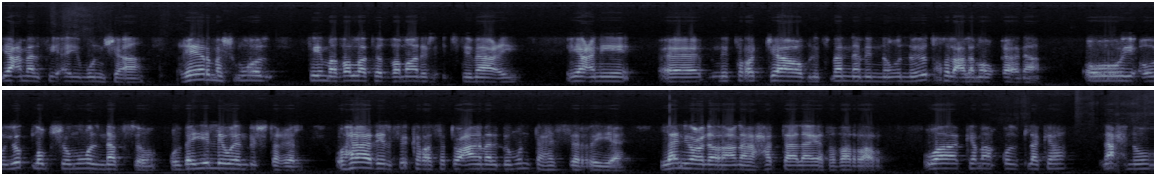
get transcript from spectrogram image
يعمل في أي منشأة غير مشمول في مظلة الضمان الاجتماعي يعني آه، بنترجاه وبنتمنى منه إنه يدخل على موقعنا ويطلب شمول نفسه ويبين لي وين بيشتغل. وهذه الفكرة ستعامل بمنتهى السرية. لن يعلن عنها حتى لا يتضرر. وكما قلت لك نحن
